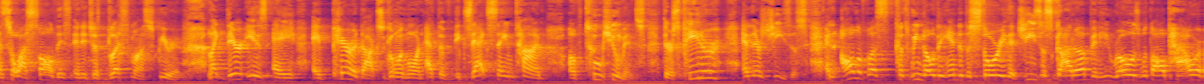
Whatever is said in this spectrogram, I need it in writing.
And so I saw this and it just blessed my spirit. Like there is a, a paradox going on at the exact same time of two humans. There's Peter and there's Jesus. And all of us, because we know the end of the story that Jesus got up and he rose with all power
